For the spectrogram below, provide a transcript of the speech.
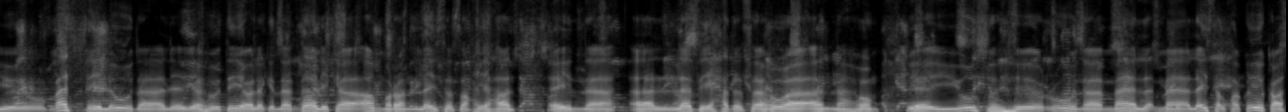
ويمثلون اليهودية ولكن ذلك أمرا ليس صحيحا. إن الذي حدث هو أنهم يظهرون ما, ما ليس الحقيقة.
